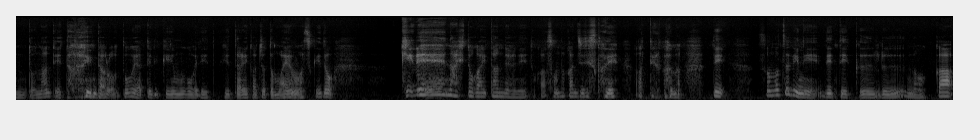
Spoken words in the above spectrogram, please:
うんと何て言ったらいいんだろうどうやって力み声で言ったらいいかちょっと迷いますけど綺麗な人がいたんだよねとかそんな感じですかね合ってるかな。でその次に出てくるのが、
